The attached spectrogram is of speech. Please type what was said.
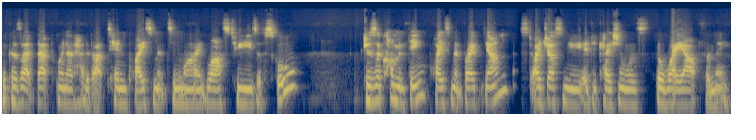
Because at that point, I'd had about 10 placements in my last two years of school which is a common thing, placement breakdown. I just knew education was the way out for me.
